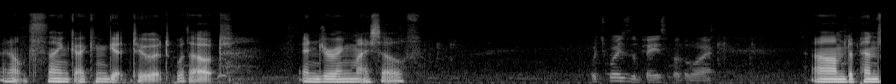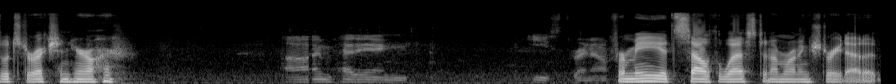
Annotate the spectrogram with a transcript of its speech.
I don't think I can get to it without injuring myself. Which way is the base, by the way? Um, depends which direction you are. I'm heading east right now. For me, it's southwest and I'm running straight at it.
